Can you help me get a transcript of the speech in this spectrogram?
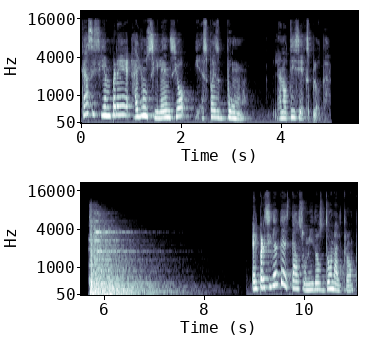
Casi siempre hay un silencio y después ¡boom! La noticia explota. El presidente de Estados Unidos, Donald Trump,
